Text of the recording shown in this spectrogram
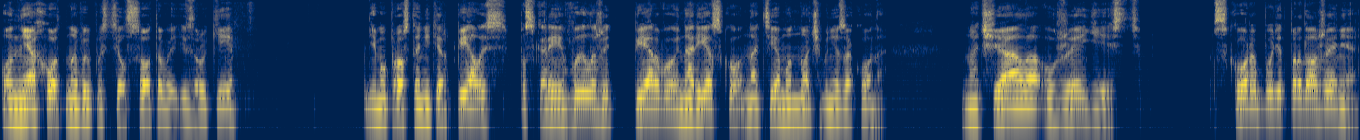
Он неохотно выпустил сотовый из руки. Ему просто не терпелось поскорее выложить первую нарезку на тему «Ночь вне закона». Начало уже есть. Скоро будет продолжение.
